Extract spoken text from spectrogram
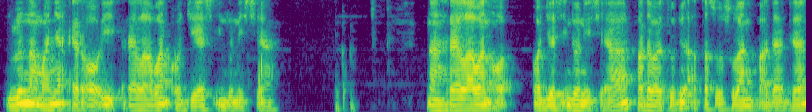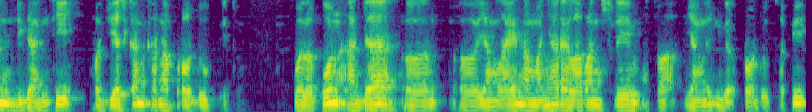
Dulu namanya ROI, Relawan OJS Indonesia. Nah, Relawan OJS Indonesia pada waktu itu atas usulan Pak Dadan diganti OJS kan karena produk itu. Walaupun ada uh, uh, yang lain namanya relawan slim atau yang lain juga produk, tapi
